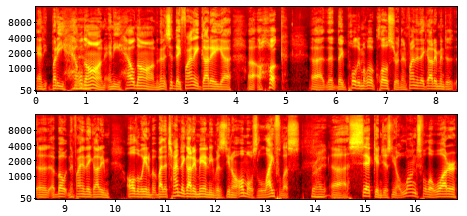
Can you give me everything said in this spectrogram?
And but he held on and he held on. And then it said they finally got a uh, a hook. Uh, that they pulled him a little closer, and then finally they got him into uh, a boat, and then finally they got him all the way in. But by the time they got him in, he was you know almost lifeless Right. uh, sick and just you know lungs full of water.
